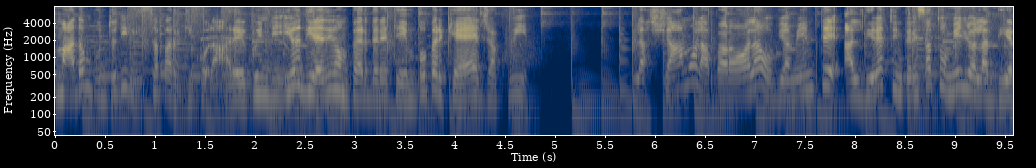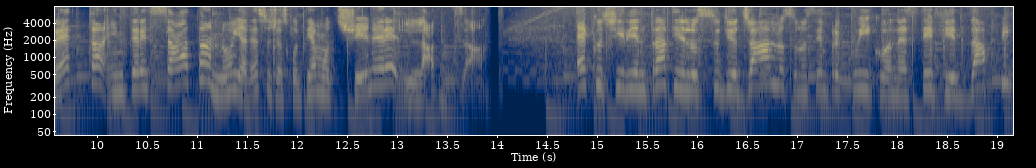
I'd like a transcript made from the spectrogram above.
ma da un punto di vista particolare, quindi io direi di non perdere tempo perché è già qui. Lasciamo la parola ovviamente al diretto interessato, o meglio alla diretta interessata. Noi adesso ci ascoltiamo Cenere Lazza. Eccoci rientrati nello studio giallo, sono sempre qui con Stefi e Zappi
